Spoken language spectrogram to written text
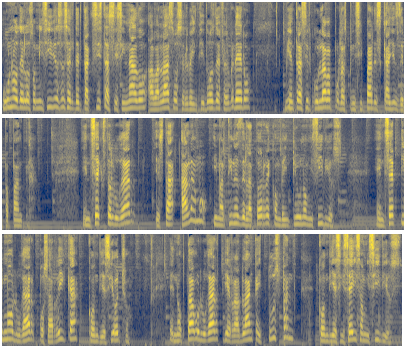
Uno de los homicidios es el del taxista asesinado a balazos el 22 de febrero mientras circulaba por las principales calles de Papantla. En sexto lugar está Álamo y Martínez de la Torre con 21 homicidios. En séptimo lugar Poza Rica con 18. En octavo lugar Tierra Blanca y Tuspan con 16 homicidios.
